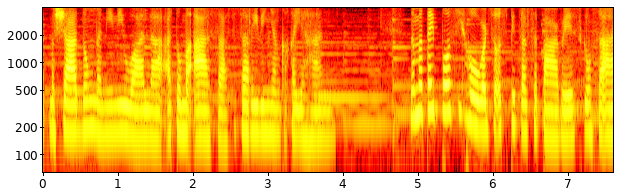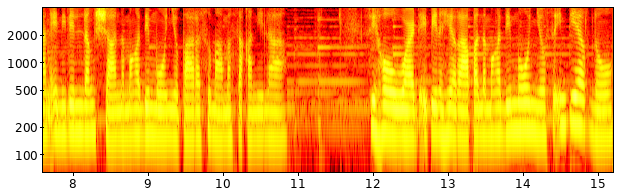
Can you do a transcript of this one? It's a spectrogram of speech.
at masyadong naniniwala at umaasa sa sarili niyang kakayahan. Namatay po si Howard sa ospital sa Paris kung saan ay nilinlang siya ng mga demonyo para sumama sa kanila. Si Howard ay pinahirapan ng mga demonyo sa impyerno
